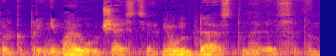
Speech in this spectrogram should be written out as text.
только принимаю участие. Ну, да, становился там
